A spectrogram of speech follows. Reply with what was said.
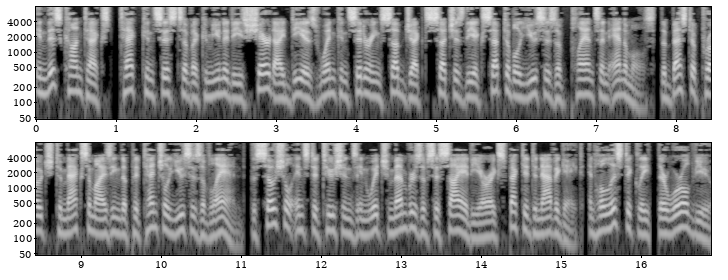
In this context, TEK consists of a community's shared ideas when considering subjects such as the acceptable uses of plants and animals, the best approach to maximizing the potential uses of land, the social institutions in which members of society are expected to navigate, and holistically, their worldview.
